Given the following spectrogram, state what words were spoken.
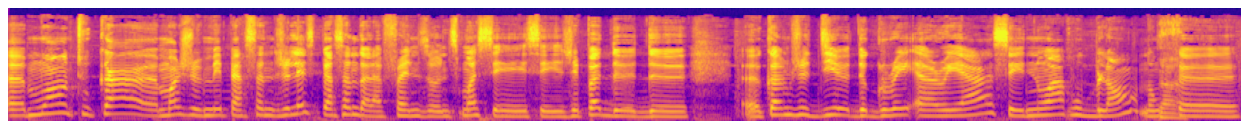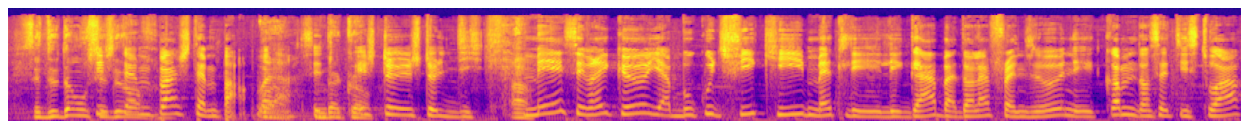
Euh, moi, en tout cas, euh, moi, je mets personne, je laisse personne dans la friend zone. Moi, c'est, c'est, j'ai pas de, de euh, comme je dis, de gray area. C'est noir ou blanc. Donc, Ah, euh, C'est dedans ou si c'est je dehors t'aime pas, je t'aime pas. Voilà, Voilà, c'est d'accord. Et je te, je te le dis. Ah. Mais c'est vrai qu'il y a beaucoup de filles qui mettent les, les gars bah, dans la friend zone. Et comme dans cette histoire,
